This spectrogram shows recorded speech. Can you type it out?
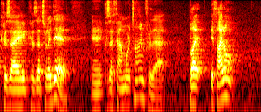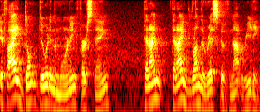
because I because that's what I did, and because I found more time for that. But if I don't if I don't do it in the morning first thing, then I'm then I run the risk of not reading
